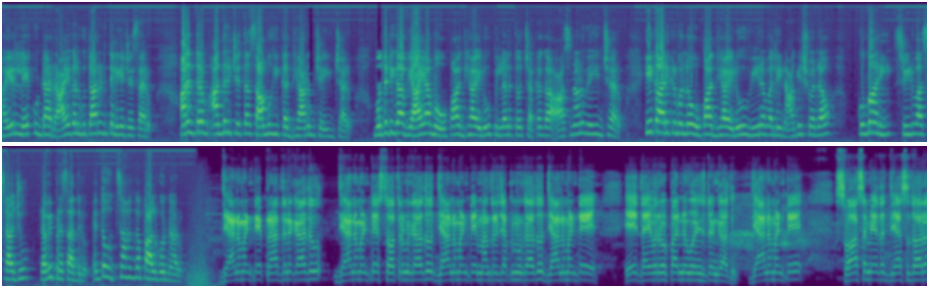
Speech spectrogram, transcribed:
భయం లేకుండా రాయగలుగుతారని తెలియజేశారు. అనంతరం అందరి చేత సామూహిక ధ్యానం చేయించారు. మొదటిగా వ్యాయామ ఉపాధ్యాయులు పిల్లలతో చక్కగా ఆసనాలు వేయించారు. ఈ కార్యక్రమంలో ఉపాధ్యాయులు వీరవల్లి నాగేశ్వరరావు కుమారి శ్రీనివాసరాజు రవిప్రసాదులు ఎంతో ఉత్సాహంగా పాల్గొన్నారు. ధ్యానం అంటే ప్రార్థన కాదు ధ్యానం అంటే స్తోత్రం కాదు ధ్యానం అంటే మంత్రజపము కాదు ధ్యానం అంటే ఏ దైవ రూపాన్ని ఊహించడం కాదు. ధ్యానం అంటే శ్వాస మీద ధ్యాస ద్వారా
